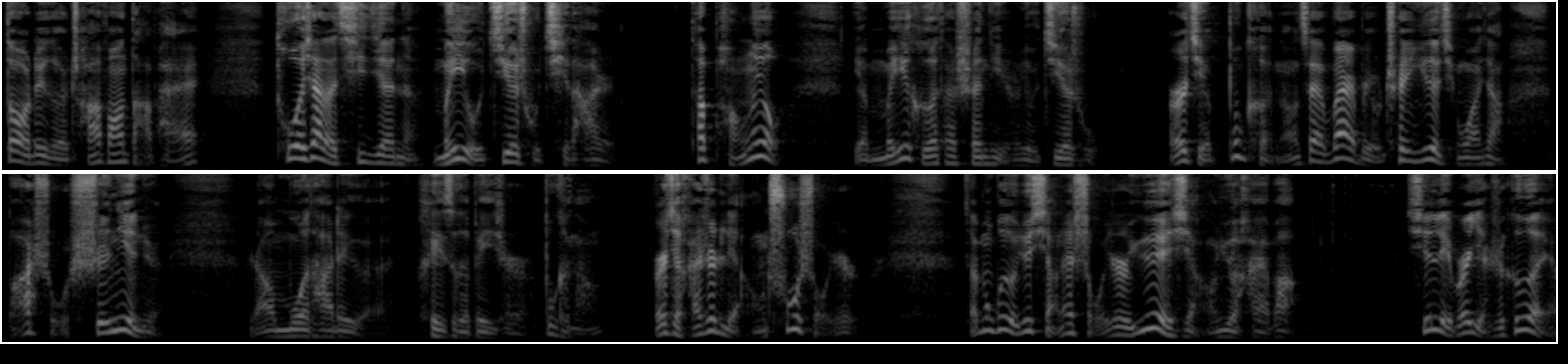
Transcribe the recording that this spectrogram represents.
到这个茶坊打牌，脱下的期间呢，没有接触其他人，他朋友也没和他身体上有接触，而且不可能在外边有衬衣的情况下把手伸进去，然后摸他这个黑色的背心不可能，而且还是两处手印咱们鬼友就想这手印越想越害怕，心里边也是膈应，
